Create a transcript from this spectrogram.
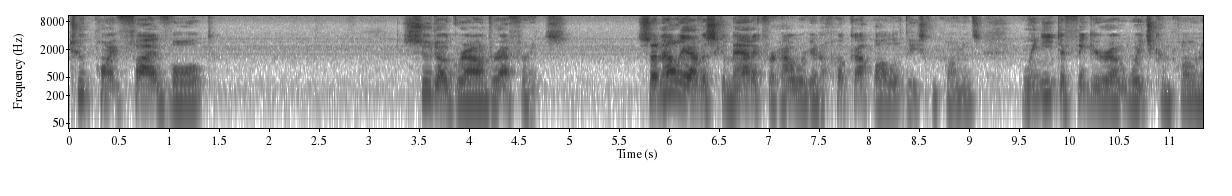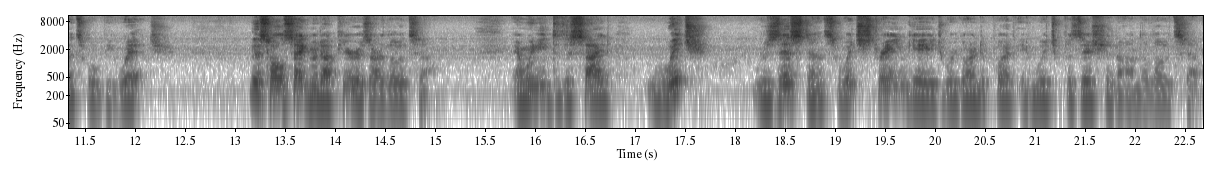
2.5 volt pseudo ground reference. So now we have a schematic for how we're going to hook up all of these components. We need to figure out which components will be which. This whole segment up here is our load cell. And we need to decide which resistance, which strain gauge we're going to put in which position on the load cell.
